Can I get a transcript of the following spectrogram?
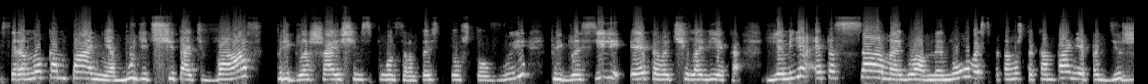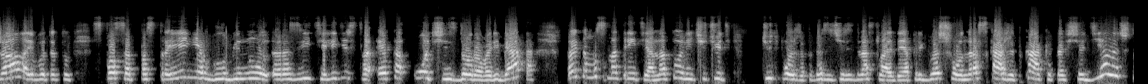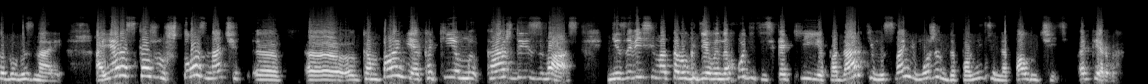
все равно компания будет считать вас приглашающим спонсором, то есть то, что вы пригласили этого человека. Для меня это самая главная новость, потому что компания поддержала, и вот этот способ построения в глубину развития лидерства, это очень здорово, ребята. Поэтому смотрите, Анатолий чуть-чуть чуть позже, подожди, через два слайда я приглашу, он расскажет, как это все делать, чтобы вы знали. А я расскажу, что значит э, э, компания, какие мы, каждый из вас, независимо от того, где вы находитесь, какие подарки мы с вами можем дополнительно получить. Во-первых,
